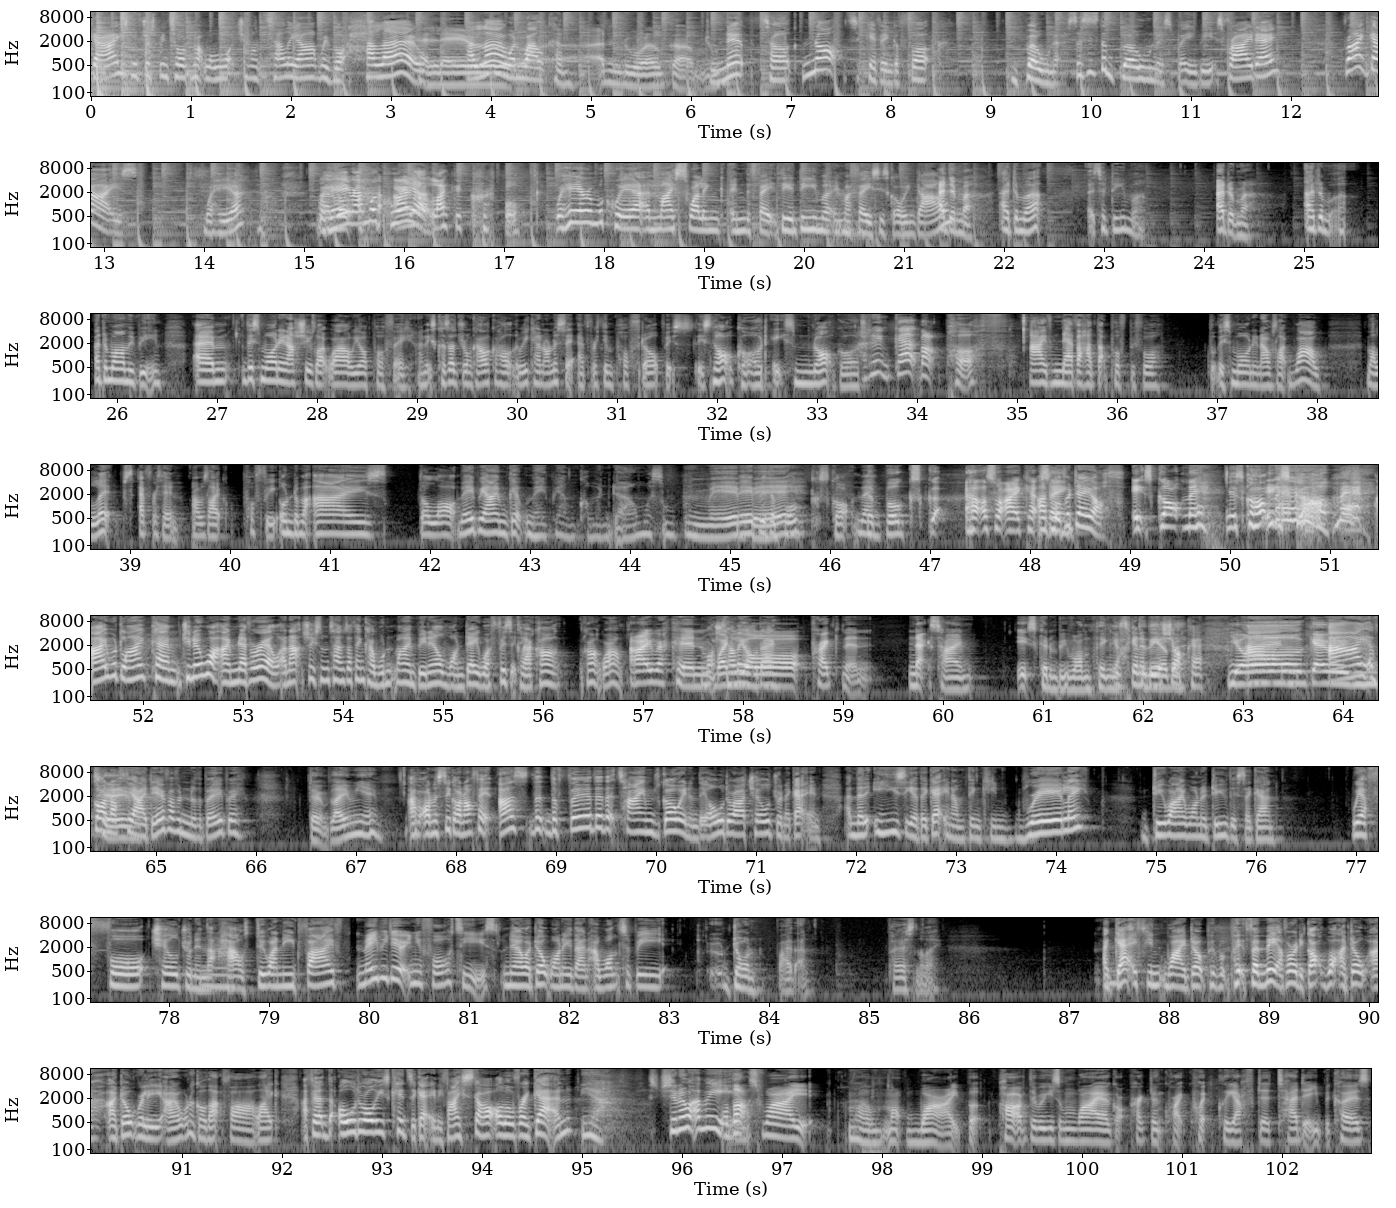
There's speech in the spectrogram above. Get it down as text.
Guys, we've just been talking about what we're watching on telly, aren't we? But hello. Hello. Hello and welcome And welcome. to Nip Tuck Not Giving a Fuck bonus. This is the bonus, baby. It's Friday. Right, guys, we're here. We're I here look- and we're queer. I look like a cripple. We're here and we're queer, and my swelling in the face, the edema in my face is going down. Edema. Edema. It's edema. Edema. edema, edamame bean. Um, this morning, Ashley was like, "Wow, you're puffy," and it's because I drunk alcohol at the weekend. Honestly, everything puffed up. It's it's not good. It's not good. I don't get that puff. I've never had that puff before, but this morning I was like, "Wow, my lips, everything." I was like puffy under my eyes, the lot. Maybe I'm get. Maybe I'm coming down with something. Maybe. Maybe the bugs got me. The bug's got. That's what I kept I'd saying. love a day off. It's got me. It's got me. It's got me. I would like. Um, do you know what? I'm never ill, and actually, sometimes I think I wouldn't mind being ill one day where physically I can't I can't go out. I reckon Watch when telly all day. you're pregnant, next time it's going to be one thing It's going to be a other. shocker. You're And going. I have gone off the idea of having another baby. Don't blame you. I've honestly gone off it. As the, the further that time's going and the older our children are getting and the easier they're getting, I'm thinking, really? Do I want to do this again? We have four children in that mm. house. Do I need five? Maybe do it in your forties. No, I don't want to then. I want to be uh, done by then, personally. I mm. get if you why don't people for me I've already got what I don't I, I don't really I don't want to go that far like I feel like the older all these kids are getting if I start all over again Yeah. Do you know what I mean Well, that's why. Well, not why, but part of the reason why I got pregnant quite quickly after Teddy because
